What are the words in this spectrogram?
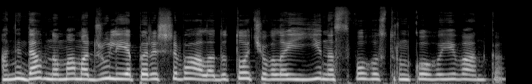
а недавно мама Джулія перешивала, доточувала її на свого стрункого Іванка.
